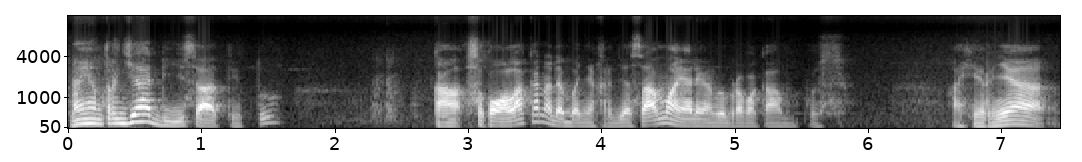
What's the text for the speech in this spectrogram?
Nah yang terjadi saat itu, sekolah kan ada banyak kerjasama ya dengan beberapa kampus. Akhirnya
